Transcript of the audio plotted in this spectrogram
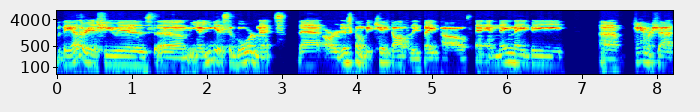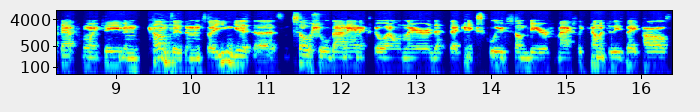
but the other issue is, um, you know, you get subordinates that are just going to be kicked off of these bait piles, and, and they may be uh, camera shy at that point to even come to them. And so you can get uh, some social dynamics going on there that, that can exclude some deer from actually coming to these bait piles.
